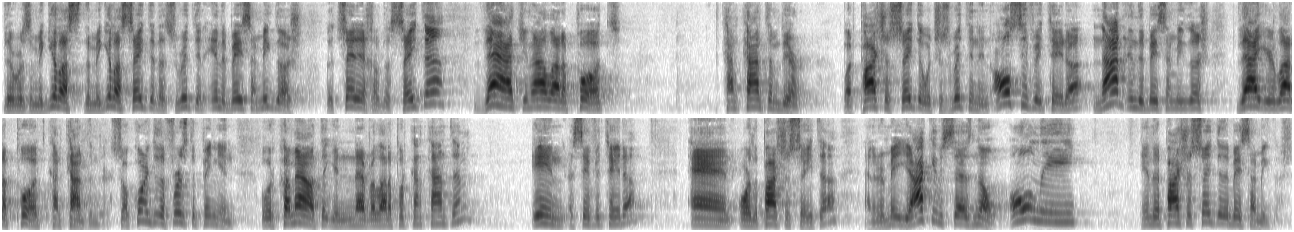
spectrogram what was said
there was a Megillah, the Megillah Saita that's written in the Beis Hamikdash, the Tzedek of the Saita, that you're not allowed to put Kankantim there. But Pasha Saita, which is written in all Sefer Torah, not in the Beis Hamikdash, that you're allowed to put Kankantim there. So according to the first opinion, it would come out that you're never allowed to put Kankantim in a Sefer Torah, and or the Pasha Saita. And Rabbi Yaakov says no, only in the Pasha Sheit of the Beis Hamikdash.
